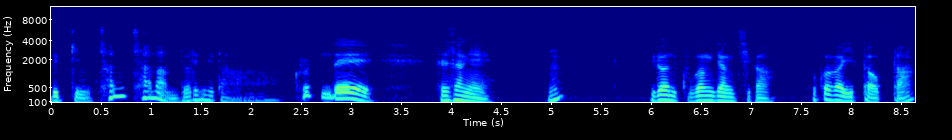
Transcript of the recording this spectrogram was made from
느낌이 천차만별입니다. 그런데 세상에 응? 이런 구강장치가 효과가 있다 없다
